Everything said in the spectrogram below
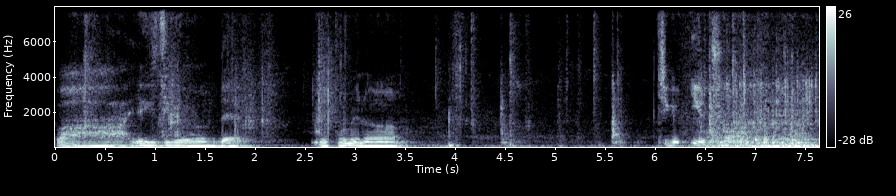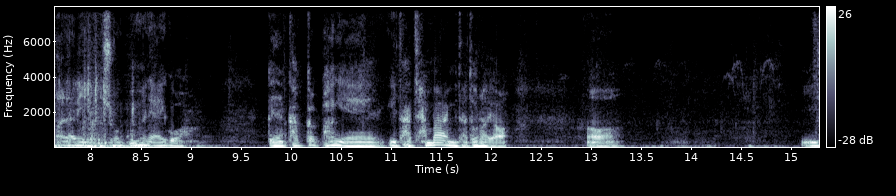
와, 여기 지금, 네. 여기 보면은, 지금 이거 주방, 아니, 아니, 주방뿐만이 아니고, 그냥 각각 방에 이 다 찬바람이 다 돌아요. 어. 이,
